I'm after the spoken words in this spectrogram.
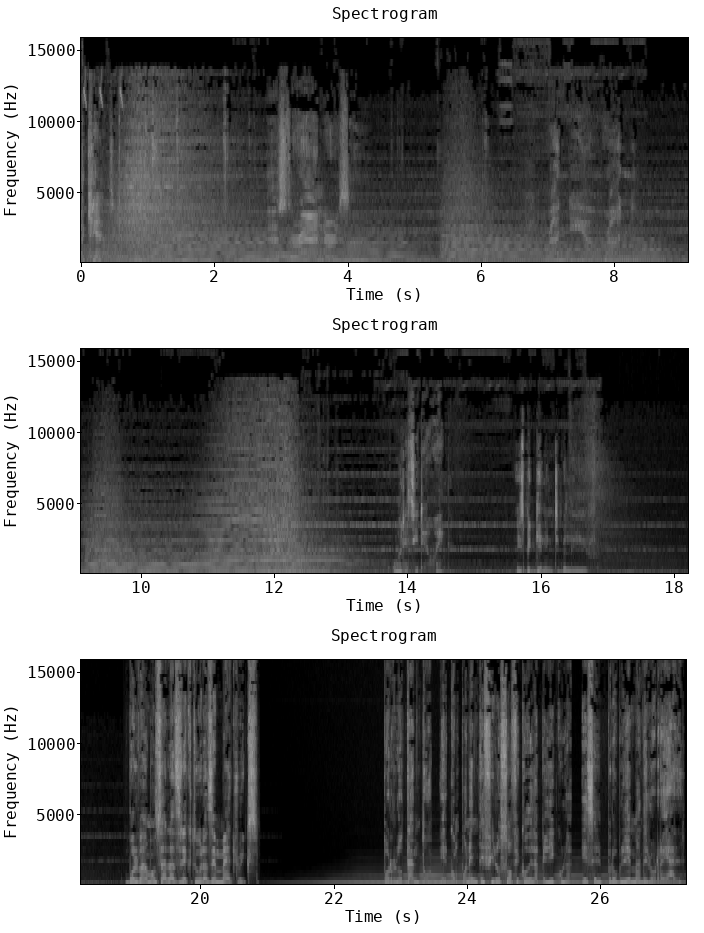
I can't. Mr. Anderson. Run, Neo, run. What is he doing? He's beginning to believe. Volvamos a las lecturas de Matrix. Por lo tanto, el componente filosófico de la película es el problema de lo real.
